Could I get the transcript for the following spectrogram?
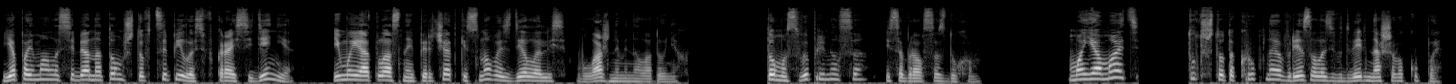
Я поймала себя на том, что вцепилась в край сиденья, и мои атласные перчатки снова сделались влажными на ладонях. Томас выпрямился и собрался с духом. «Моя мать...» Тут что-то крупное врезалось в дверь нашего купе,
